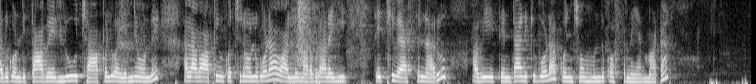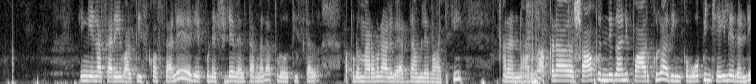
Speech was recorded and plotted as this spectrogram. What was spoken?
అదిగోండి తాబేళ్ళు చేపలు అవన్నీ ఉన్నాయి. అలా వాకింగ్కి వచ్చిన వాళ్ళు కూడా వాళ్ళు మరమరాలు అవి తెచ్చి వేస్తున్నారు. అవి తినటానికి కూడా కొంచెం ముందుకు వస్తున్నాయి అన్నమాట ఇంకైనా సరే వాళ్ళు తీసుకొస్తాలే రేపు నెక్స్ట్ డే వెళ్తాం కదా అప్పుడు తీసుకెళ్ అప్పుడు మరమరాలు వేద్దాంలే వాటికి అని అన్నారు. అక్కడ షాప్ ఉంది కానీ పార్కులో అది ఇంకా ఓపెన్ చేయలేదండి.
